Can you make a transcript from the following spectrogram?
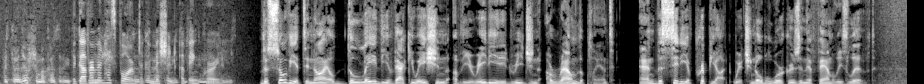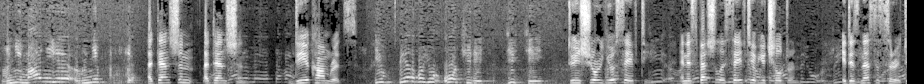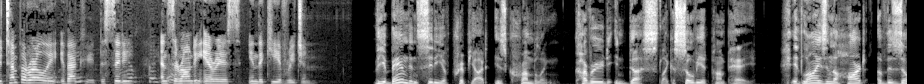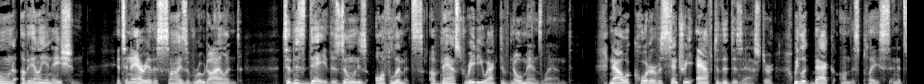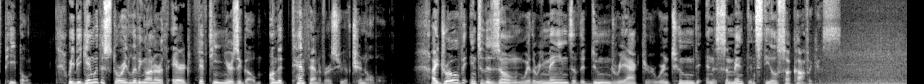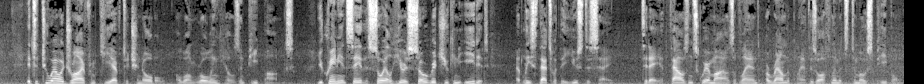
The government has formed a commission of inquiry. The Soviet denial delayed the evacuation of the irradiated region around the plant and the city of Pripyat, where Chernobyl workers and their families lived. Attention, attention. Dear comrades, to ensure your safety, and especially safety of your children, it is necessary to temporarily evacuate the city and surrounding areas in the Kiev region. The abandoned city of Pripyat is crumbling, covered in dust like a Soviet Pompeii. It lies in the heart of the zone of alienation. It's an area the size of Rhode Island. To this day, the zone is off limits, a vast radioactive no man's land. Now, a quarter of a century after the disaster, we look back on this place and its people. We begin with a story Living on Earth aired 15 years ago, on the 10th anniversary of Chernobyl. I drove into the zone where the remains of the doomed reactor were entombed in a cement and steel sarcophagus. It's a two hour drive from Kiev to Chernobyl along rolling hills and peat bogs. Ukrainians say the soil here is so rich you can eat it. At least that's what they used to say. Today, a thousand square miles of land around the plant is off limits to most people.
